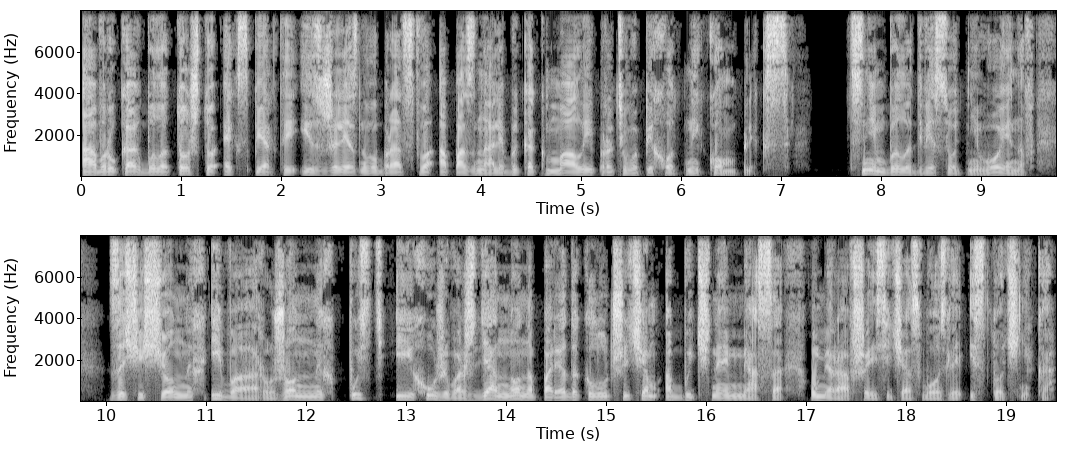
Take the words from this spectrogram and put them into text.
а в руках было то, что эксперты из Железного Братства опознали бы как малый противопехотный комплекс — с ним было две сотни воинов, защищенных и вооруженных, пусть и хуже вождя, но на порядок лучше, чем обычное мясо, умиравшее сейчас возле источника.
